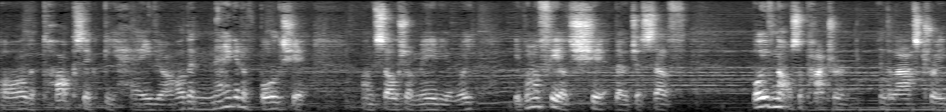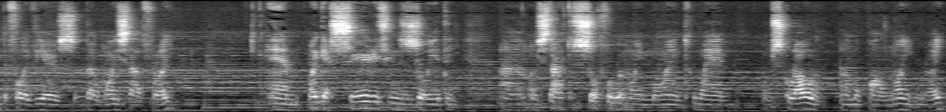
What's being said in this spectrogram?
all the toxic behavior all the negative bullshit on social media right you're gonna feel shit about yourself i've noticed a pattern in the last three to five years about myself right and um, i get serious anxiety and i start to suffer with my mind when I'm scrolling and I'm up all night, right?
